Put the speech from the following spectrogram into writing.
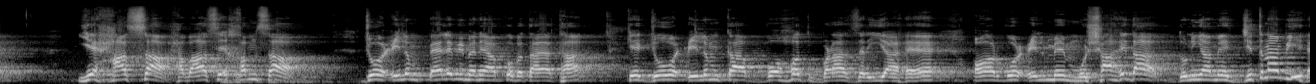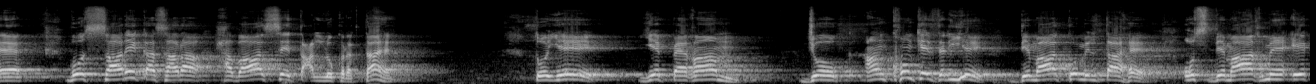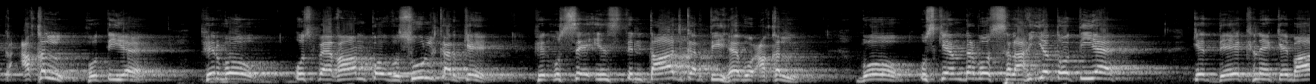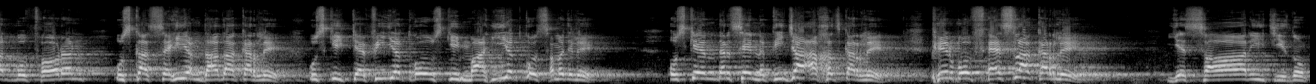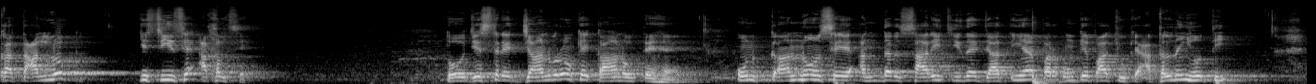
یہ حادثہ ہوا سے خمسہ، جو علم، پہلے بھی میں نے آپ کو بتایا تھا کہ جو علم کا بہت بڑا ذریعہ ہے اور وہ علم مشاہدہ دنیا میں جتنا بھی ہے، وہ سارے کا سارا حواس سے تعلق رکھتا ہے۔ تو یہ یہ پیغام جو آنکھوں کے ذریعے دماغ کو ملتا ہے، اس دماغ میں ایک عقل ہوتی ہے، پھر وہ اس پیغام کو وصول کر کے، پھر اس سے استنتاج کرتی ہے وہ عقل۔ وہ، اس کے اندر وہ صلاحیت ہوتی ہے کہ دیکھنے کے بعد وہ فوراً اس کا صحیح اندازہ کر لے، اس کی کیفیت کو، اس کی ماہیت کو سمجھ لے۔ اس کے اندر سے نتیجہ اخذ کر لے، پھر وہ فیصلہ کر لے۔ یہ ساری چیزوں کا تعلق کس چیز سے؟ عقل سے۔ تو جس طرح جانوروں کے کان ہوتے ہیں، ان کانوں سے اندر ساری چیزیں جاتی ہیں، پر ان کے پاس چونکہ عقل نہیں ہوتی،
